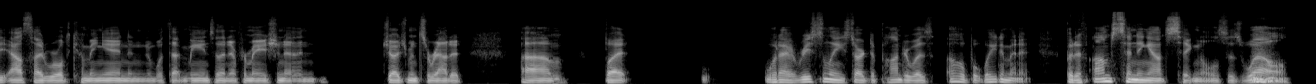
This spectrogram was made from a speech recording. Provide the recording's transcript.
the outside world coming in and what that means and that information and judgments around it um but what I recently started to ponder was, oh, but wait a minute. But if I'm sending out signals as mm-hmm. well,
